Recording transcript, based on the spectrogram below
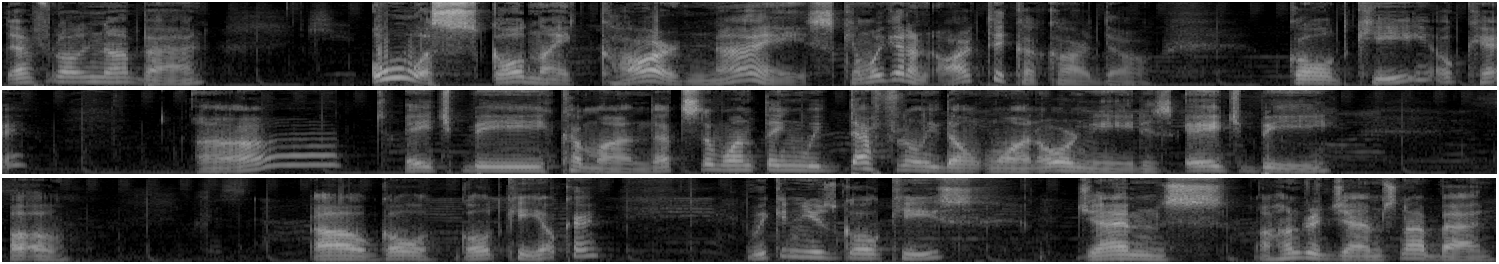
Definitely not bad. Oh, a Skull Knight card. Nice. Can we get an Arctica card, though? Gold key. Okay. Uh, HB, come on. That's the one thing we definitely don't want or need is HB. Uh-oh. Oh, gold. Gold key. Okay. We can use gold keys. Gems. 100 gems. Not bad.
